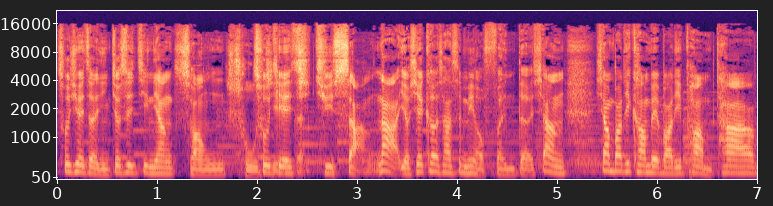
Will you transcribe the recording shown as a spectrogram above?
初学者你就是尽量从初阶去上。那有些课它是没有分的，像像 Body Combat、Body Pump，它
